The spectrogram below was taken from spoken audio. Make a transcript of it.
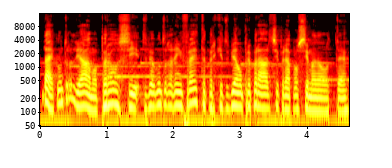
Dai, controlliamo, però sì, dobbiamo controllare in fretta perché dobbiamo prepararci per la prossima notte.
